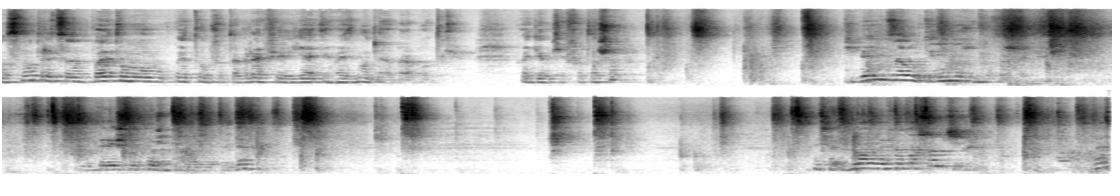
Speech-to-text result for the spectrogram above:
выпукло смотрится, поэтому эту фотографию я и возьму для обработки. Пойдемте в Photoshop. Тебя не зовут, тебе не нужен Photoshop. Ты решил тоже поработать, да? Сейчас, главный фотошопчик, да?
